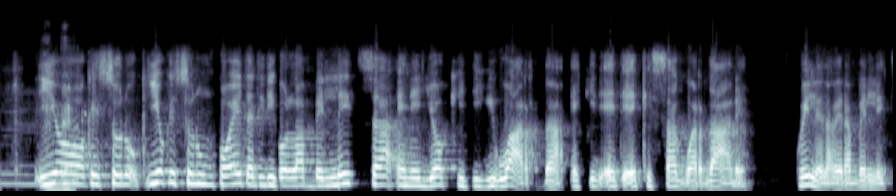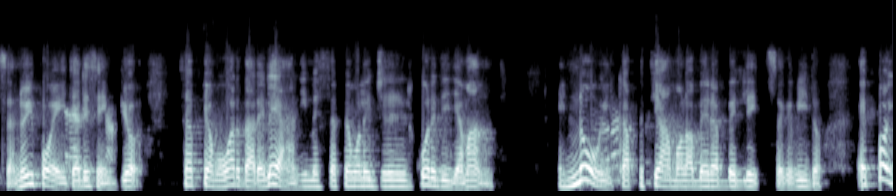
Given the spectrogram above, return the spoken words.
Mm, Io che, sono, io che sono un poeta ti dico la bellezza è negli occhi di chi guarda e, chi- e- e che sa guardare. Quella è la vera bellezza. Noi poeti, ad Certo. esempio, sappiamo guardare le anime e sappiamo leggere nel cuore degli amanti. E noi No, captiamo la vera bellezza, capito? E poi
